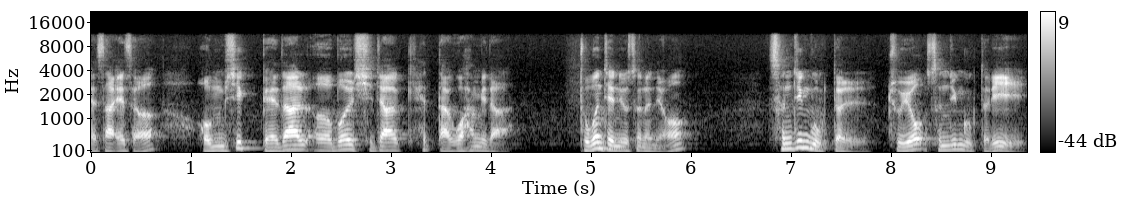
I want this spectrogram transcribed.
회사에서 음식 배달업을 시작했다고 합니다. 두 번째 뉴스는요. 선진국들, 주요 선진국들이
